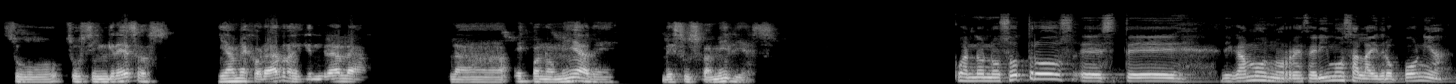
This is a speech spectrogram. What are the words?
sus ingresos y ha mejorado en general la, la economía de, de sus familias. Cuando nosotros, este, digamos, nos referimos a la hidroponía,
